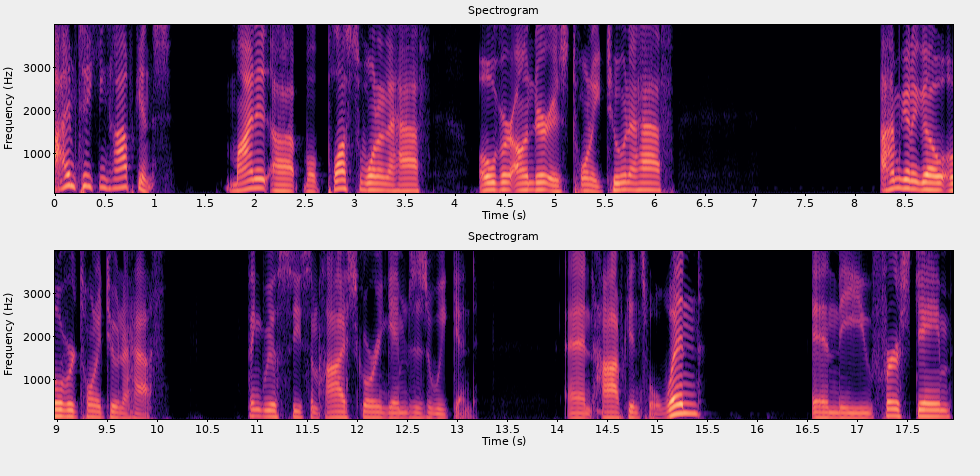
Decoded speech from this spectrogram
I'm taking Hopkins. Minus, uh, well, plus one and a half. Over under is 22 and a half. I'm going to go over 22 and a half. I think we'll see some high scoring games this weekend. And Hopkins will win in the first game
